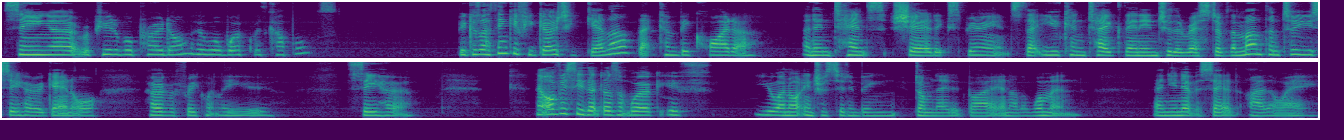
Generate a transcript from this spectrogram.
seeing a reputable pro dom who will work with couples. Because I think if you go together, that can be quite a an intense shared experience that you can take then into the rest of the month until you see her again or however frequently you see her. Now, obviously, that doesn't work if you are not interested in being dominated by another woman, and you never said either way.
